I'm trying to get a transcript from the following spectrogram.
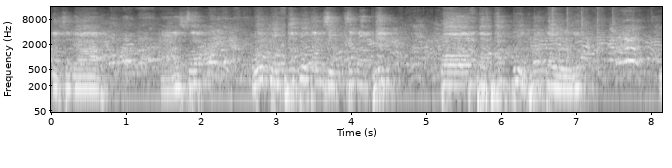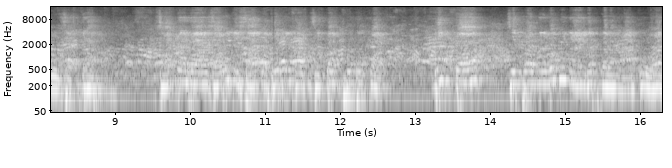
กฤษดาหาทรัพย์รถบดพระโคตังสุขสกัดเพชรปอประพัดลูกพระโตครับผู้สังกัด สอนนาราสอนวินิสากับเพชรนิคมสิทธิ์บ้านพุทธกวัดบิ๊กบอสสิทธิ์พรมีวัฒวินัยครับกำลังหาคู่ให้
